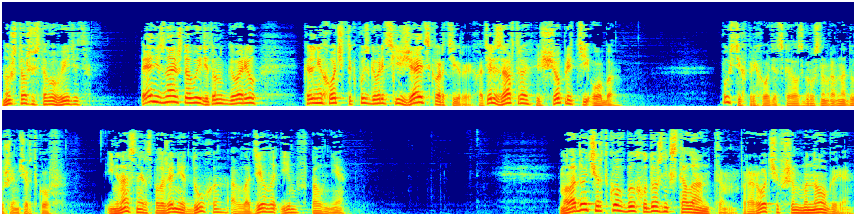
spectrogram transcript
Ну что ж из того выйдет? Да я не знаю, что выйдет. Он говорил, коль не хочет, так пусть, говорит, съезжает с квартиры. Хотели завтра еще прийти оба. Пусть их приходят, сказал с грустным равнодушием Чертков. И ненастное расположение духа овладело им вполне. Молодой Чертков был художник с талантом, пророчившим многое.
